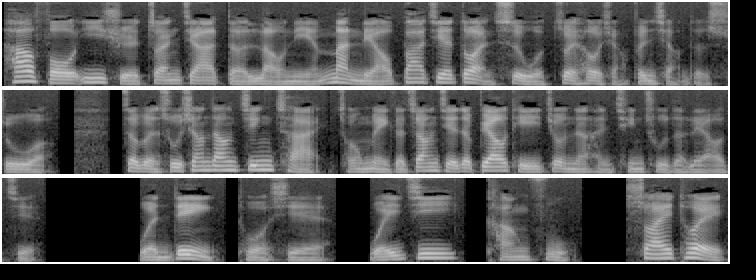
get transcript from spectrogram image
哈佛医学专家的老年慢疗八阶段是我最后想分享的书哦。这本书相当精彩，从每个章节的标题就能很清楚的了解。稳定、妥协、危机、康复、衰退、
